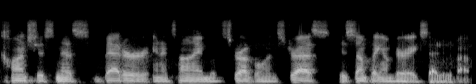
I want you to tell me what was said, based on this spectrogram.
consciousness better in a time of struggle and stress is something I'm very excited about.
